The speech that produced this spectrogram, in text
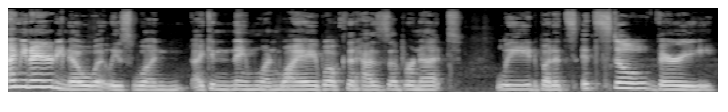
I mean, I already know at least one. I can name one YA book that has a brunette lead, but it's it's still very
